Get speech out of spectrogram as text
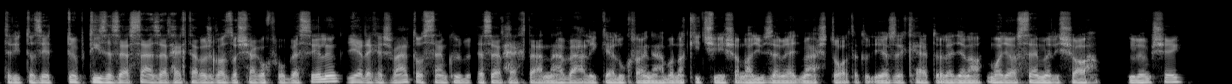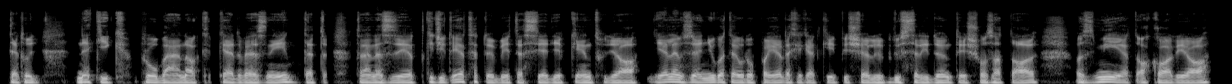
Tehát itt azért több tízezer, százer hektáros gazdaságokról beszélünk. Egy érdekes váltószám kb. ezer hektárnál válik el Ukrajnában a kicsi és a nagy üzem egymástól, tehát hogy érzékelhető legyen a magyar szemmel is a különbség. tehát hogy nekik próbálnak kedvezni, tehát talán ez azért kicsit érthetőbbé teszi egyébként, hogy a jellemzően nyugat-európai érdekeket képviselő brüsszeli döntéshozatal az miért akarja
